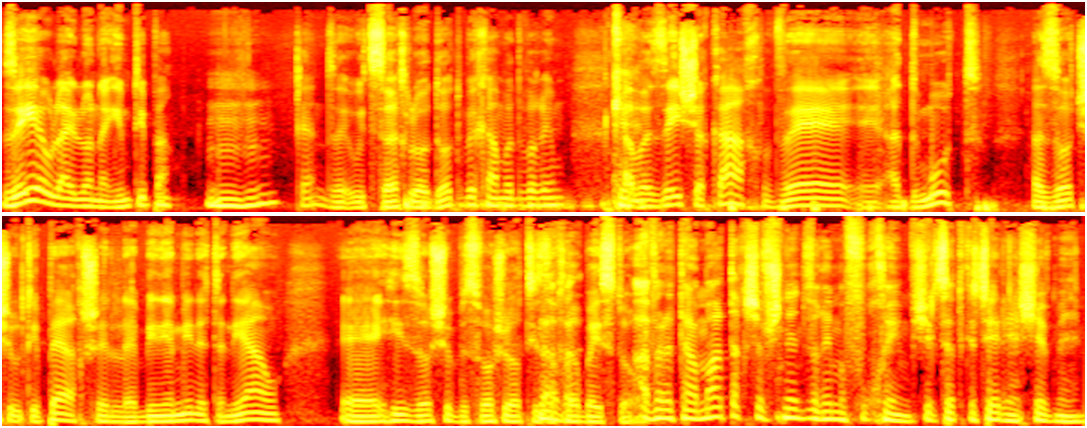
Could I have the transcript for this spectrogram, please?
זה יהיה אולי לא נעים טיפה, מהמם. כן, זה, הוא יצטרך להודות בכמה דברים, כן. אבל זה יישכח, והדמות הזאת שהוא טיפח של בנימין נתניהו, היא זו שבסופו של דבר לא, תיזכר בהיסטוריה. אבל אתה אמרת עכשיו שני דברים הפוכים, שקצת קשה ליישב ביניהם.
